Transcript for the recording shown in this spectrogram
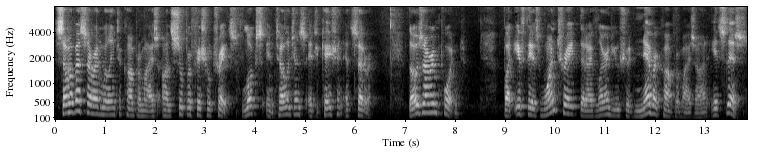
Some of us are unwilling to compromise on superficial traits looks, intelligence, education, etc. Those are important. But if there's one trait that I've learned you should never compromise on, it's this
